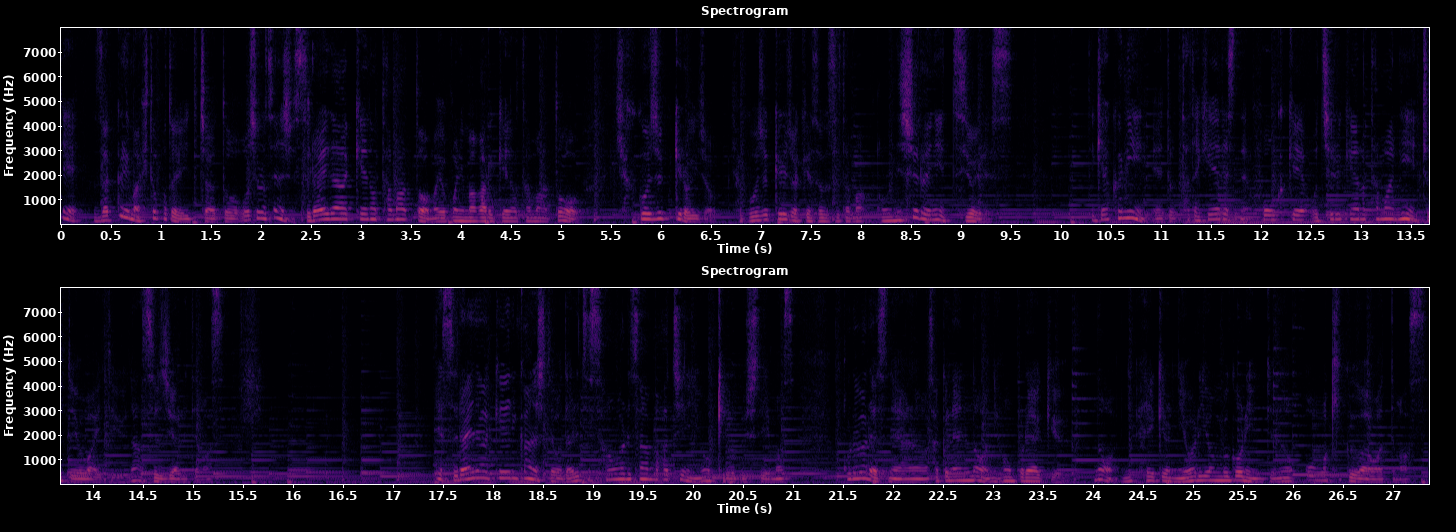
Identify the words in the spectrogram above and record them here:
でざっくりまあ一言で言っちゃうと大城選手スライダー系の球と、まあ、横に曲がる系の球と150キロ以上150キロ以上計測する球この2種類に強いです。で逆に、えーと、縦系ですねフォーク系落ちる系の球にちょっと弱いというような数字が出てます。でスライダー系に関しては打率3割3分8厘を記録しています。これはですねあの昨年の日本プロ野球の平均の2割4分5厘っていうのを大きく上回ってます。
